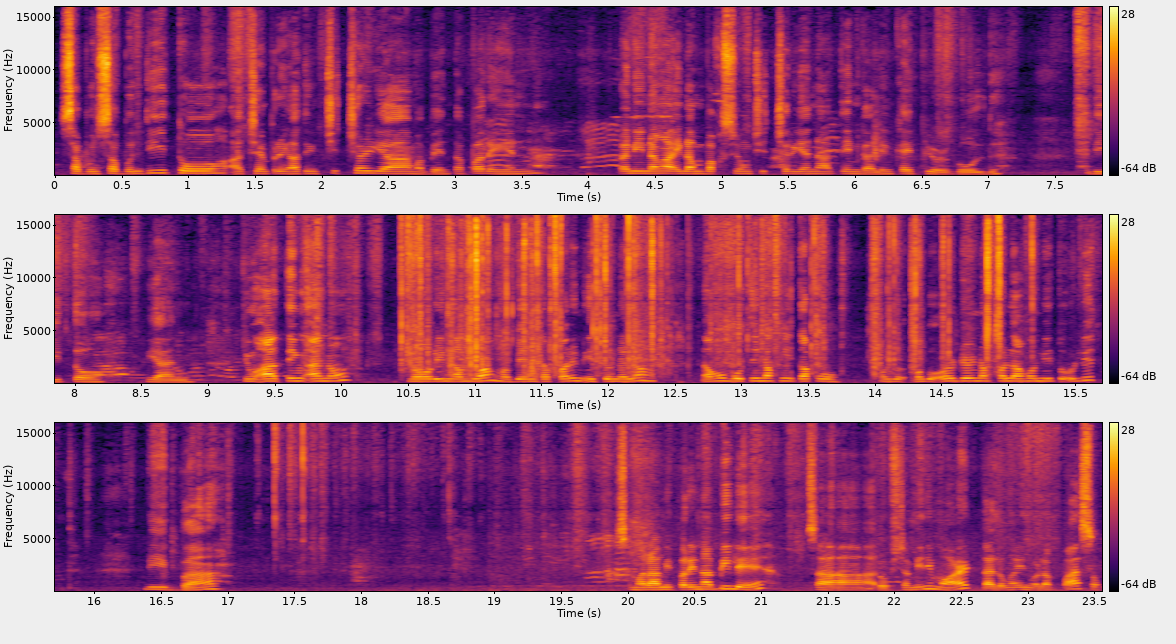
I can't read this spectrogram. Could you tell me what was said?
sabon-sabon dito, at syempre yung ating chicherya, mabenta pa rin. Kanina nga ilang box yung chicherya natin galing kay Pure Gold. Dito, yan. Yung ating ano, nori na muwang, mabenta pa rin. Ito na lang. Naku, buti nakita ko. Mag- mag-order na pala ako nito ulit. 'Di ba? So marami pa rin nabili sa Rosia Mini Mart, lalo ngayon walang pasok.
